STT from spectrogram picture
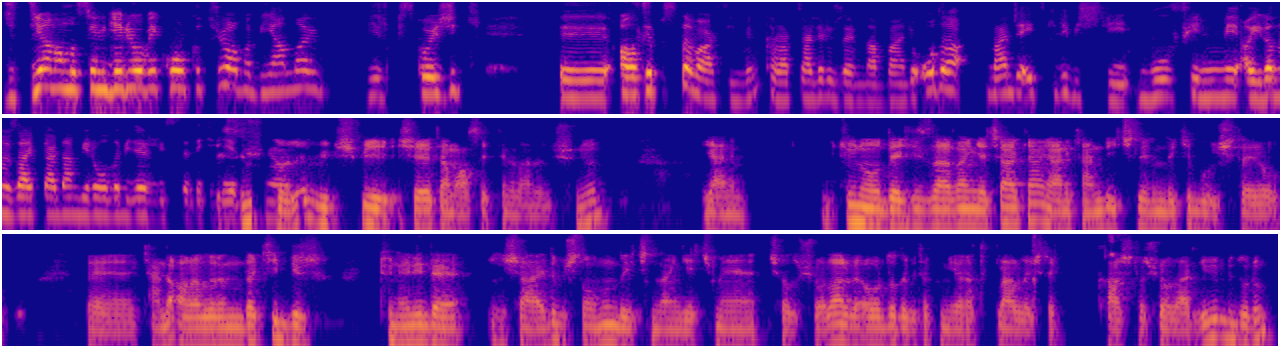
ciddi anlamda seni geriyor ve korkutuyor ama bir yandan bir psikolojik e, altyapısı da var filmin karakterler üzerinden bence. O da bence etkili bir şey. Bu filmi ayıran özelliklerden biri olabilir listedeki diye Kesinlikle düşünüyorum. öyle. Müthiş bir şeye temas ettiğini ben de düşünüyorum. Yani bütün o dehlizlerden geçerken yani kendi içlerindeki bu işte o e, kendi aralarındaki bir tüneli de inşa edip işte onun da içinden geçmeye çalışıyorlar ve orada da bir takım yaratıklarla işte karşılaşıyorlar gibi bir durum.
